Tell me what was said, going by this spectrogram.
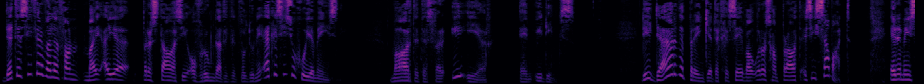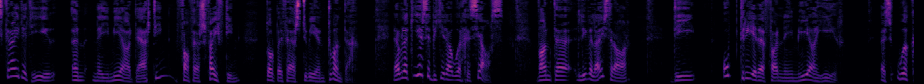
dit is nie terwille van my eie prestasie of roem dat ek dit wil doen nie. Ek is nie so goeie mens nie. Maar dit is vir u eer en u diens. Die derde prentjie het ek gesê waaroor ons gaan praat is die Sabbat. En 'n mens kry dit hier in Nehemia 13 van vers 15 tot by vers 22. Nou wil ek eers 'n bietjie daaroor gesels, want 'n uh, eh, liewe luisteraar, die optrede van Nehemia hier is ook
